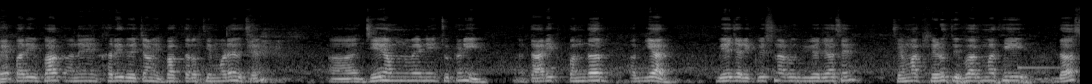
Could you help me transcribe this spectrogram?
વેપારી વિભાગ અને ખરીદ વેચાણ વિભાગ તરફથી મળેલ છે. જે અન્વયની ચૂંટણી તારીખ પંદર અગિયાર બે હજાર એકવીસના રોજ યોજાશે, જેમાં ખેડૂત વિભાગમાંથી દસ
